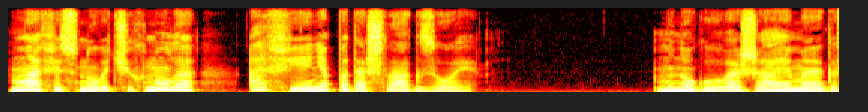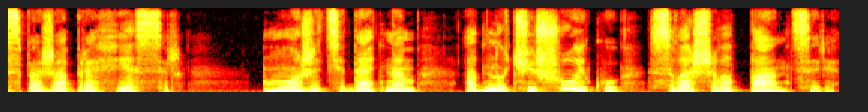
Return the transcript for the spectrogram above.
Мафи снова чихнула, а Феня подошла к Зое. «Многоуважаемая госпожа профессор, можете дать нам одну чешуйку с вашего панциря».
